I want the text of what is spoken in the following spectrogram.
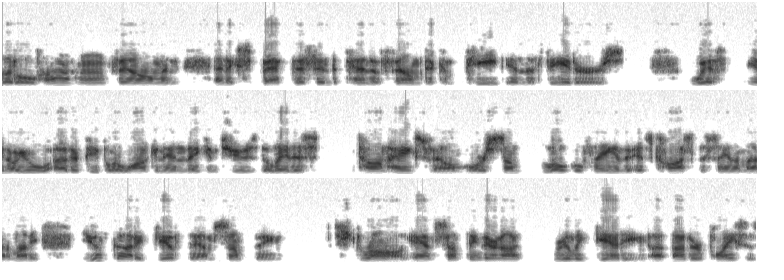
little hmm, film and and expect this independent film to compete in the theaters with you know your other people are walking in they can choose the latest Tom Hanks film or some local thing and it's cost the same amount of money. You've got to give them something strong and something they're not really getting other places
